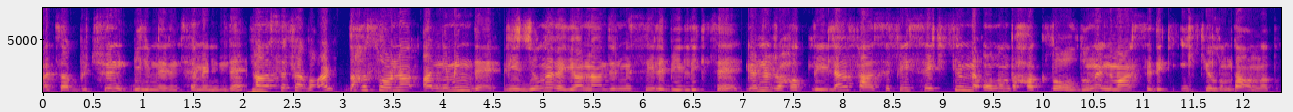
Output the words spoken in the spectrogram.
Hatta bütün bilimlerin temelinde felsefe var. Daha sonra annemin de vizyonu ve yönlendirmesiyle birlikte gönül rahatlığıyla felsefeyi seçtim ve onun da haklı olduğunu üniversitedeki ilk yılımda anladım.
